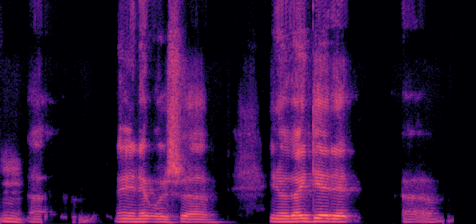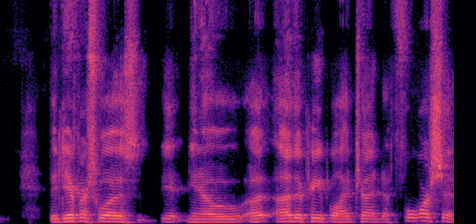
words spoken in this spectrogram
Mm. Uh, and it was, uh, you know, they did it. The difference was, you know, other people had tried to force it.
